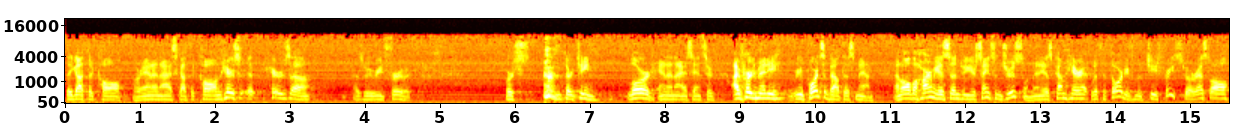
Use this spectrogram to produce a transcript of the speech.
they got the call, or Ananias got the call. And here's, here's uh, as we read further, Verse 13 Lord, Ananias answered, I've heard many reports about this man and all the harm he has done to your saints in Jerusalem, and he has come here with authority from the chief priests to arrest all.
